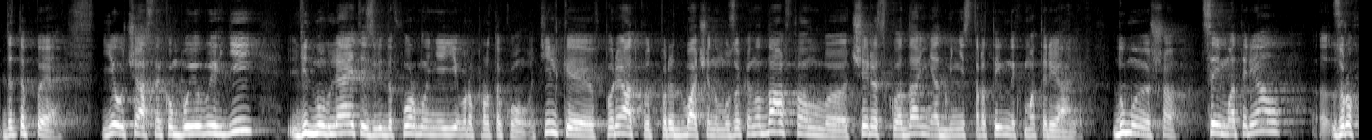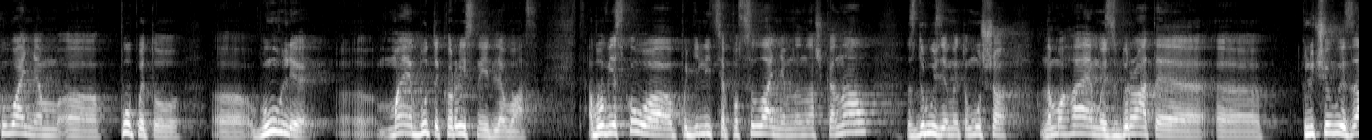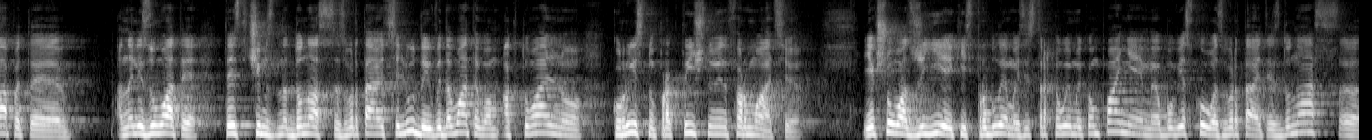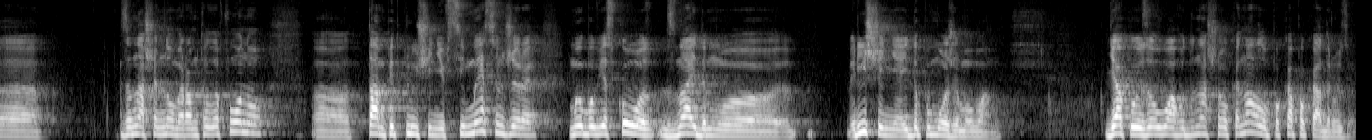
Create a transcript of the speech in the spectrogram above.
ДТП є учасником бойових дій, відмовляйтесь від оформлення європротоколу тільки в порядку, передбаченому законодавством, е, через складання адміністративних матеріалів. Думаю, що цей матеріал е, з урахуванням е, попиту в Гуглі е, має бути корисний для вас. Обов'язково поділіться посиланням на наш канал з друзями, тому що намагаємось збирати ключові запити аналізувати те, з чим до нас звертаються люди, і видавати вам актуальну, корисну, практичну інформацію. Якщо у вас вже є якісь проблеми зі страховими компаніями, обов'язково звертайтесь до нас. е, за нашим номером телефону. Е, Там підключені всі месенджери. Ми обов'язково знайдемо рішення і допоможемо вам. Дякую за увагу до нашого каналу. Пока-пока, друзі.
